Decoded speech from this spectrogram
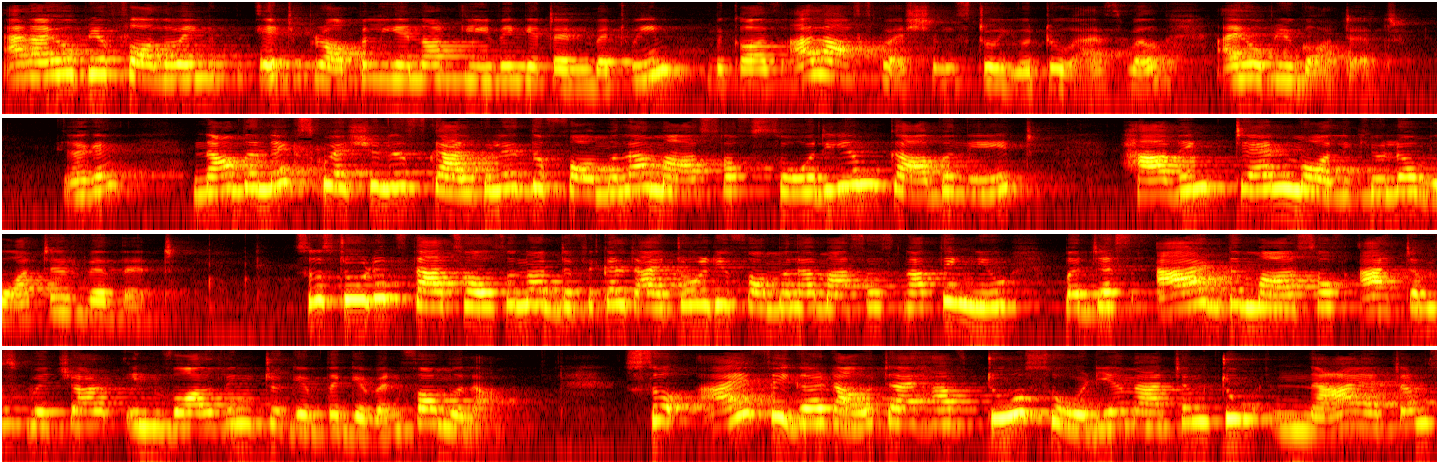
And i hope you're following it properly and not leaving it in between because i'll ask questions to you too as well. I hope you got it. Okay? Now the next question is calculate the formula mass of sodium carbonate having 10 molecular water with it. So students, that's also not difficult. I told you formula mass is nothing new, but just add the mass of atoms which are involving to give the given formula. So I figured out I have two sodium atoms, two Na atoms,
